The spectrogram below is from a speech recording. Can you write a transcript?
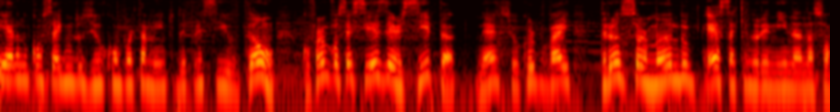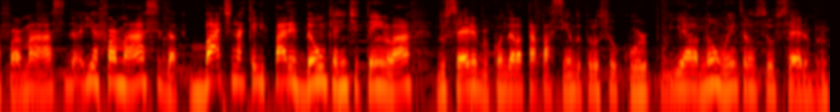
e ela não consegue induzir o comportamento depressivo. Então, conforme você se exercita, né, seu corpo vai transformando essa quinurenina na sua forma ácida e a forma ácida bate naquele paredão que a gente tem lá do cérebro quando ela está passeando pelo seu corpo e ela não entra no seu cérebro.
